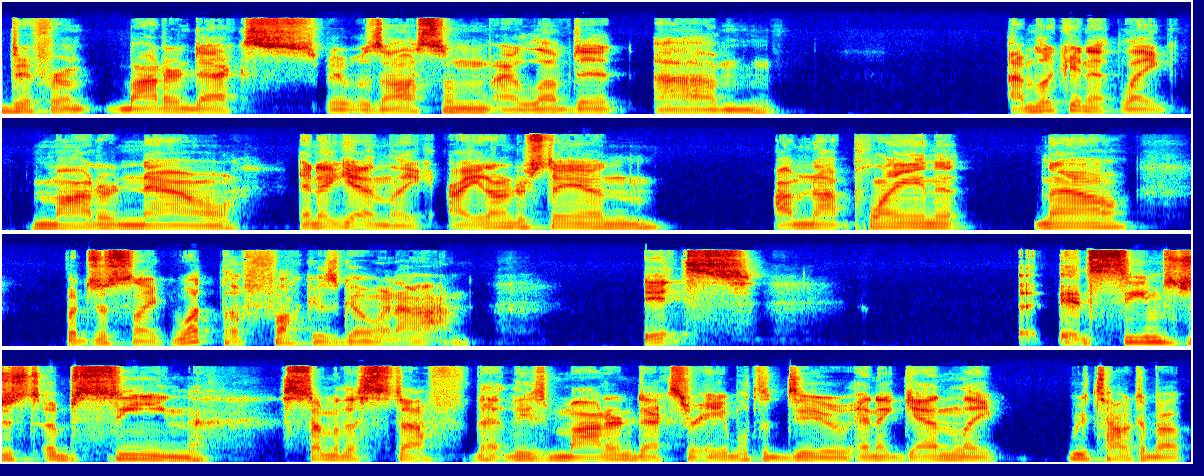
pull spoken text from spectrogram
different modern decks. It was awesome. I loved it. Um I'm looking at like modern now. And again, like I understand I'm not playing it now, but just like what the fuck is going on? It's it seems just obscene some of the stuff that these modern decks are able to do. And again, like we talked about,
